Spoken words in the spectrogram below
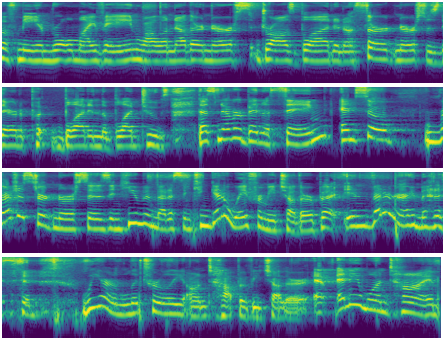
of me and roll my vein while another nurse draws blood and a third nurse is there to put blood in the blood tubes. That's never been a thing. And so registered nurses in human medicine can get away from each other, but in veterinary medicine, we are literally on top of each other. At any one time,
